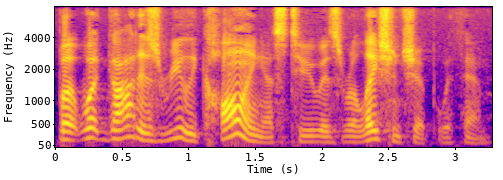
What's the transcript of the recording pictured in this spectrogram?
But what God is really calling us to is relationship with Him.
